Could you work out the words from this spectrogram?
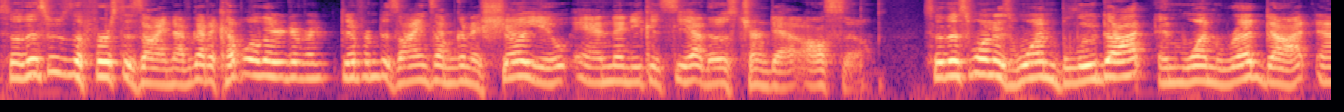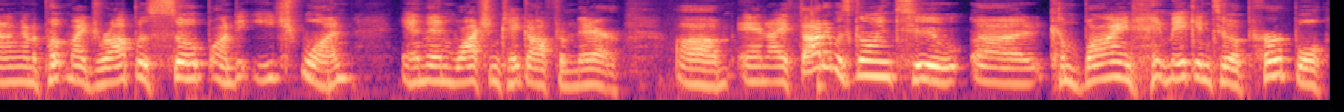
So this was the first design. I've got a couple other different, different designs I'm going to show you, and then you can see how those turned out also. So this one is one blue dot and one red dot, and I'm going to put my drop of soap onto each one, and then watch them take off from there. Um, and I thought it was going to uh, combine and make into a purple,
